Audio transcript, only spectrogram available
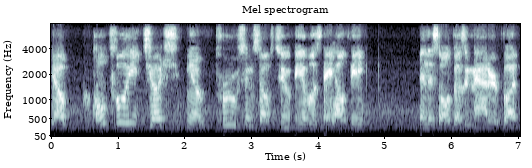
you know, hopefully Judge, you know, proves himself to be able to stay healthy, and this all doesn't matter. But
